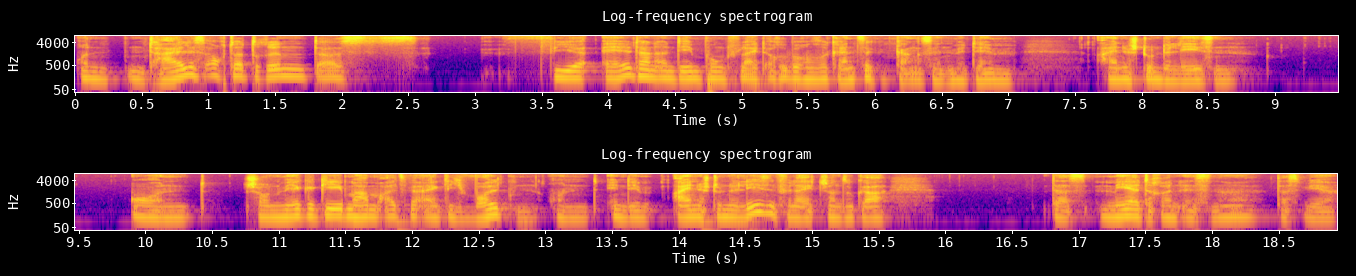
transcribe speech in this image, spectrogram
Und ein Teil ist auch da drin, dass wir Eltern an dem Punkt vielleicht auch über unsere Grenze gegangen sind mit dem eine Stunde lesen und schon mehr gegeben haben, als wir eigentlich wollten. Und in dem eine Stunde lesen vielleicht schon sogar das mehr drin ist, ne? dass wir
